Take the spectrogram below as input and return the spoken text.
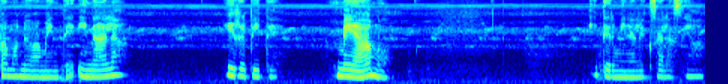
Vamos nuevamente. Inhala y repite. Me amo y termina la exhalación.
